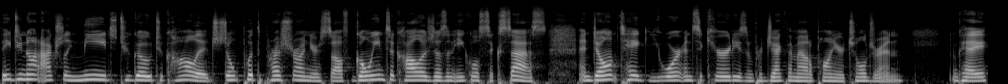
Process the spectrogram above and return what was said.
they do not actually need to go to college. Don't put the pressure on yourself. Going to college doesn't equal success. And don't take your insecurities and project them out upon your children. Okay.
